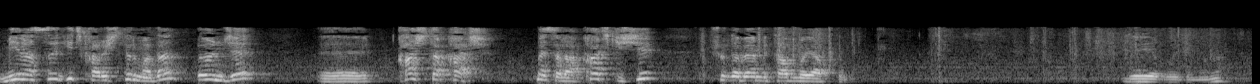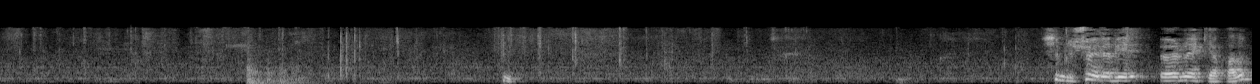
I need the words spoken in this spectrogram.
mirası hiç karıştırmadan önce e, kaçta kaç mesela kaç kişi şurada ben bir tablo yaptım. Nereye koydum onu? Şimdi şöyle bir örnek yapalım.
